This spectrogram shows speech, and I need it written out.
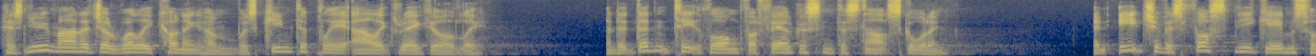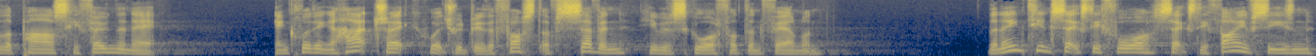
His new manager Willie Cunningham was keen to play Alec regularly, and it didn't take long for Ferguson to start scoring. In each of his first three games for the Pars, he found the net including a hat trick which would be the first of seven he would score for Dunfermline. The 1964 65 season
